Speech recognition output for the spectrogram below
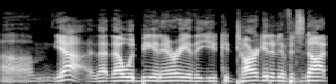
um, yeah, that, that would be an area that you could target it if it's not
